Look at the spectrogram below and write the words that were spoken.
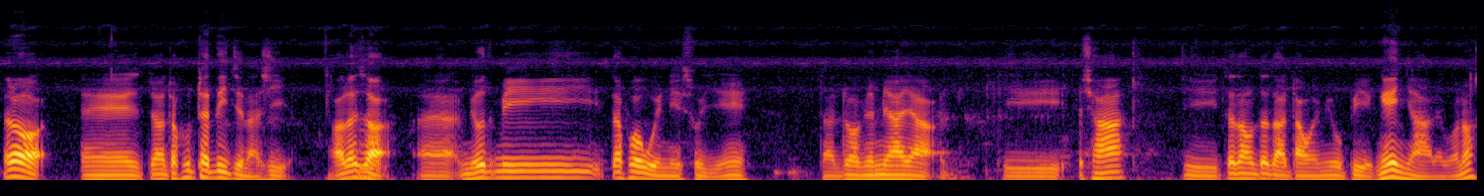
အဲ့တော့အဲကျွန်တော်တစ်ခုထပ်သိချင်တာရှိတယ်ဘာလို့လဲဆိုတော့အဲအမျိုးသမီးတပ်ဖွဲ့ဝင်နေဆိုရင်ဒါတော်တော်များများရဒီအခြား ဒီတက်တောင့်တက်တာတာဝန်မျိုးပြီးငဲ့ညာတယ်ဗောနော်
